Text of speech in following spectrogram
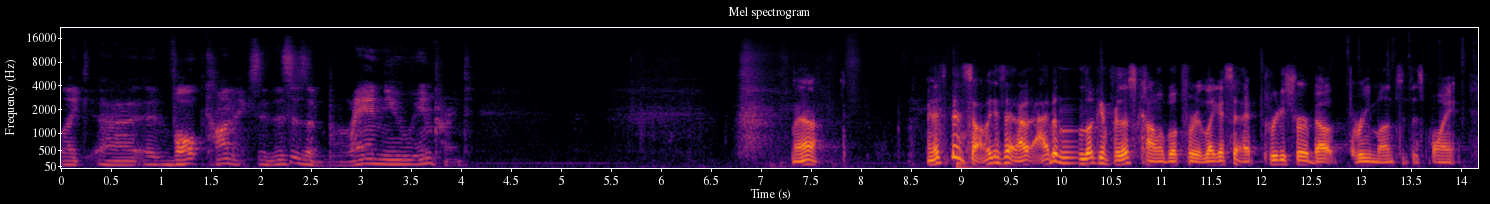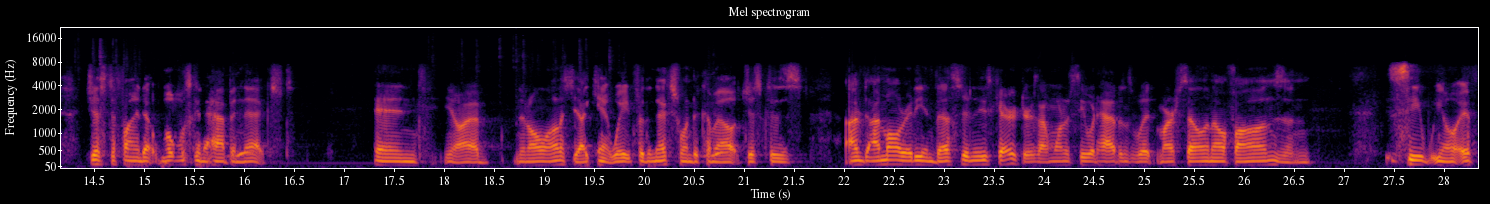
like uh, Vault Comics. This is a brand new imprint. Yeah. And it's been solid. Like I said, I, I've been looking for this comic book for, like I said, I'm pretty sure about three months at this point, just to find out what was going to happen next. And you know, I, in all honesty, I can't wait for the next one to come out, just because I'm I'm already invested in these characters. I want to see what happens with Marcel and Alphonse, and see, you know, if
